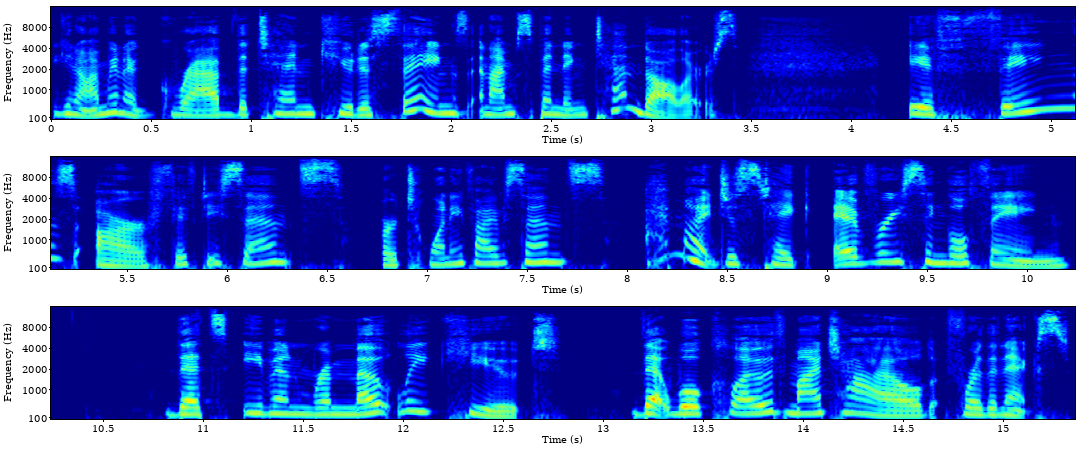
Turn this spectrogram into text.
you know, I'm going to grab the 10 cutest things and I'm spending $10. If things are 50 cents or 25 cents, I might just take every single thing that's even remotely cute that will clothe my child for the next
